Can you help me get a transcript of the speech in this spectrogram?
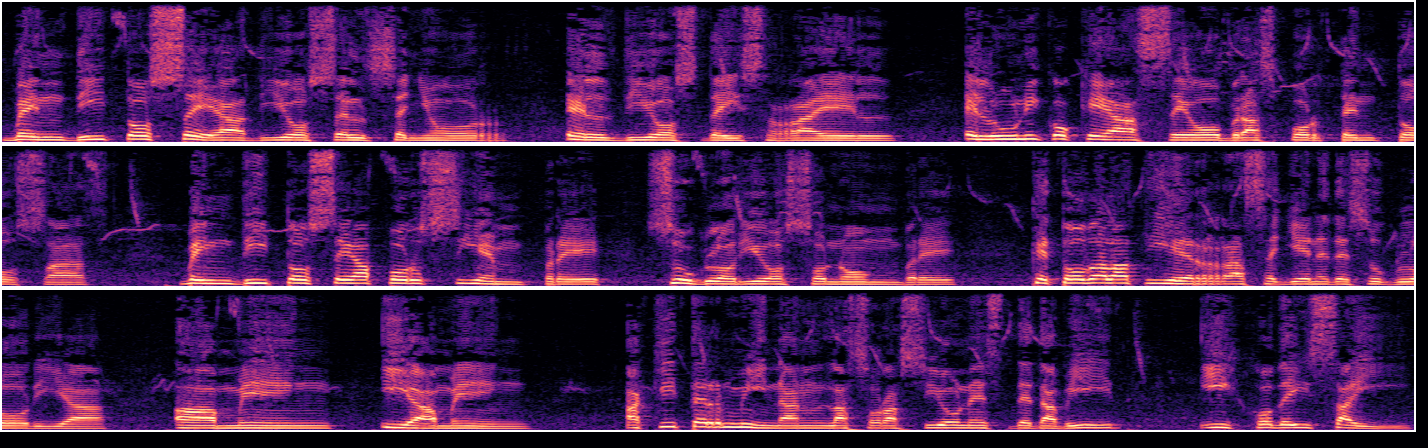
Bendito sea Dios el Señor, el Dios de Israel, el único que hace obras portentosas. Bendito sea por siempre su glorioso nombre, que toda la tierra se llene de su gloria. Amén y amén. Aquí terminan las oraciones de David, hijo de Isaí.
